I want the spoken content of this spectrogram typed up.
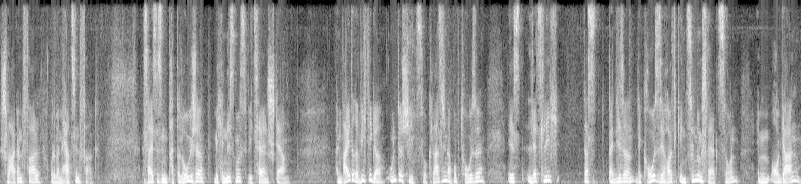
Schlaganfall oder beim Herzinfarkt. Das heißt, es ist ein pathologischer Mechanismus, wie Zellen sterben. Ein weiterer wichtiger Unterschied zur klassischen Apoptose ist letztlich, dass bei dieser Nekrose sehr häufig Entzündungsreaktionen im Organ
